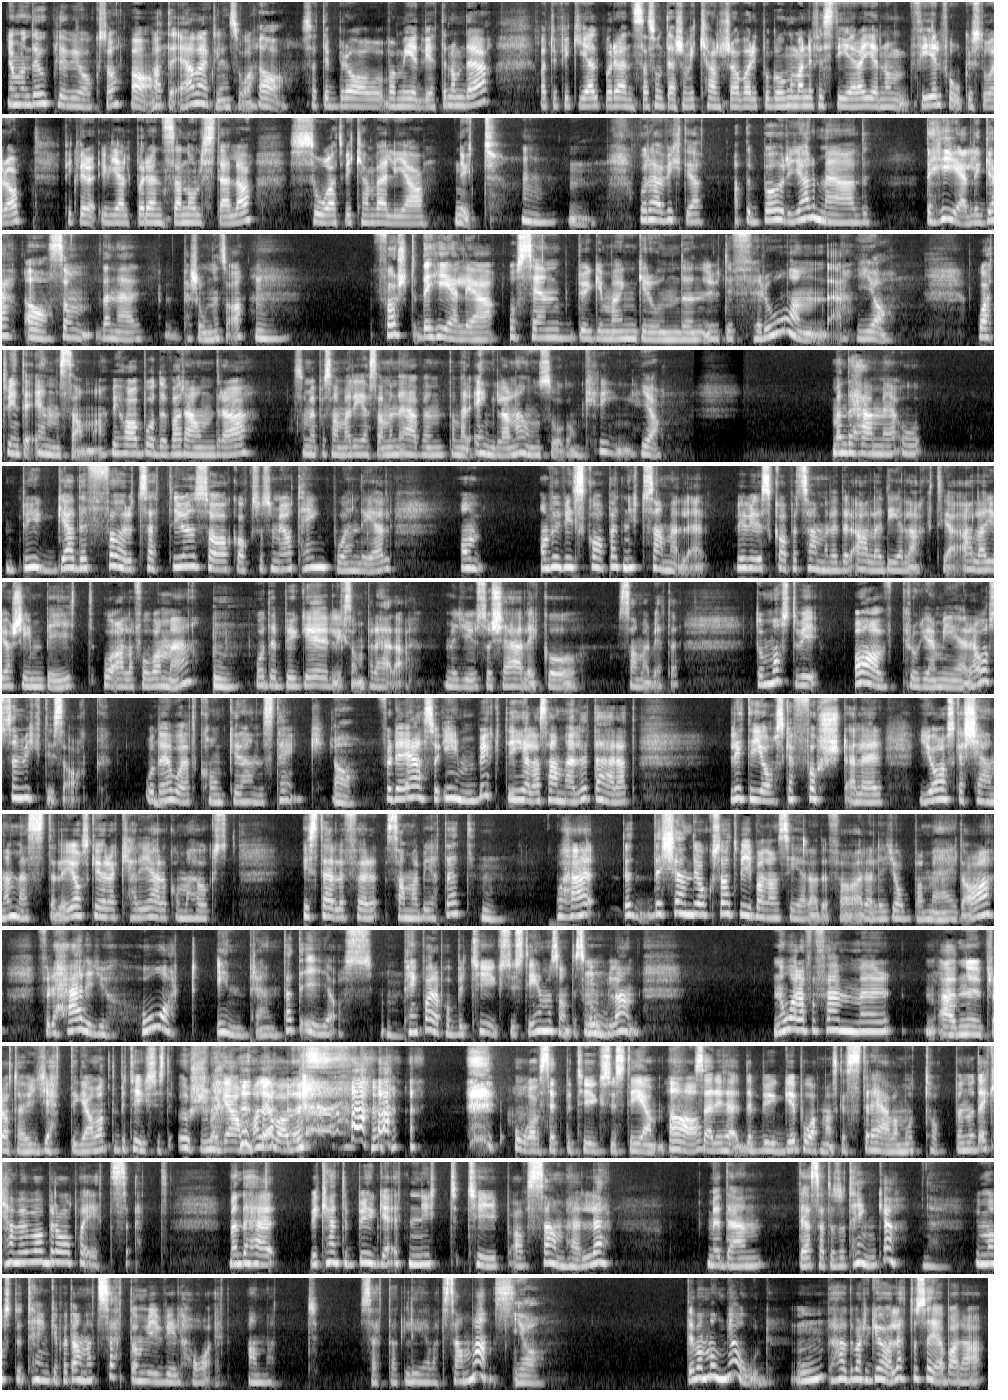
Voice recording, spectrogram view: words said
Ja, men det upplever jag också. Ja. Att det är verkligen så. Ja, så att det är bra att vara medveten om det. Och att vi fick hjälp att rensa sånt där som vi kanske har varit på gång att manifestera genom fel fokus då. då. Fick vi hjälp att rensa, nollställa så att vi kan välja nytt. Mm. Och det här viktiga att, att att det börjar med det heliga, Ja. som den här personen sa. Mm. Först det heliga och sen bygger man grunden utifrån det. Ja. Och att vi inte är ensamma. Vi har både varandra som är på samma resa men även de här änglarna hon såg omkring. Ja. Men det här med att bygga, det förutsätter ju en sak också som jag har tänkt på en del. Om, om vi vill skapa ett nytt samhälle, vi vill skapa ett samhälle där alla är delaktiga, alla gör sin bit och alla får vara med. Mm. Och det bygger liksom på det här med ljus och kärlek och samarbete. Då måste vi avprogrammera oss en viktig sak. Och det är vårt konkurrenstänk. Ja. För det är så inbyggt i hela samhället det här att lite jag ska först eller jag ska tjäna mest eller jag ska göra karriär och komma högst istället för samarbetet. Mm. Och här, det, det kände jag också att vi balanserade för eller jobbar med idag. För det här är ju hårt inpräntat i oss. Tänk bara på betygssystem och sånt i skolan. Några får femmor. Ja, nu pratar jag ju jättegammalt betygssystem. Usch vad gammal jag var nu. Oavsett betygssystem Ja. så är det, det bygger på att man ska sträva mot toppen och det kan väl vara bra på ett sätt. Men det här, vi kan inte bygga ett nytt typ av samhälle med den, det sättet att tänka. Nej. Vi måste tänka på ett annat sätt om vi vill ha ett annat sätt att leva tillsammans. Ja. Det var många ord. Mm. Det hade varit görlätt att säga bara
